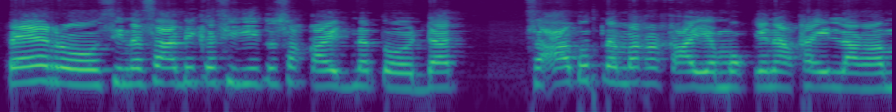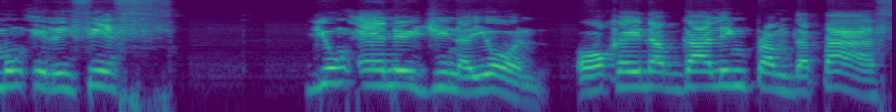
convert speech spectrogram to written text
Pero sinasabi kasi dito sa card na to that sa abot na makakaya mo, kinakailangan mong i-resist yung energy na yon. Okay, na galing from the past.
